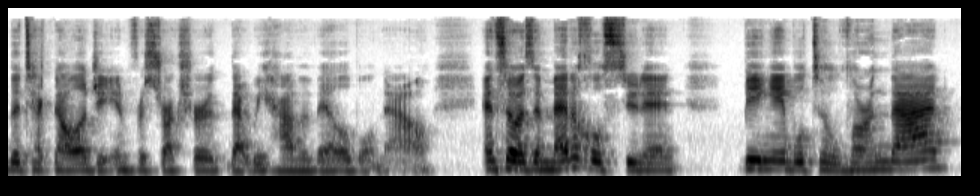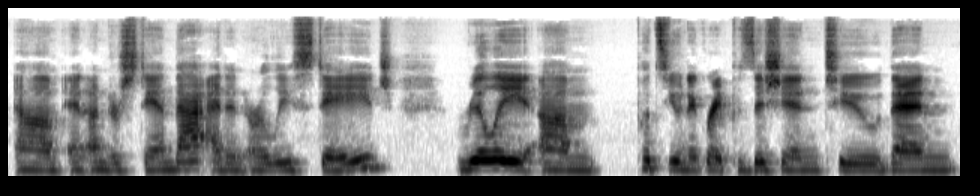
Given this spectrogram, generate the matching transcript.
the technology infrastructure that we have available now. And so, as a medical student, being able to learn that um, and understand that at an early stage really um, puts you in a great position to then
